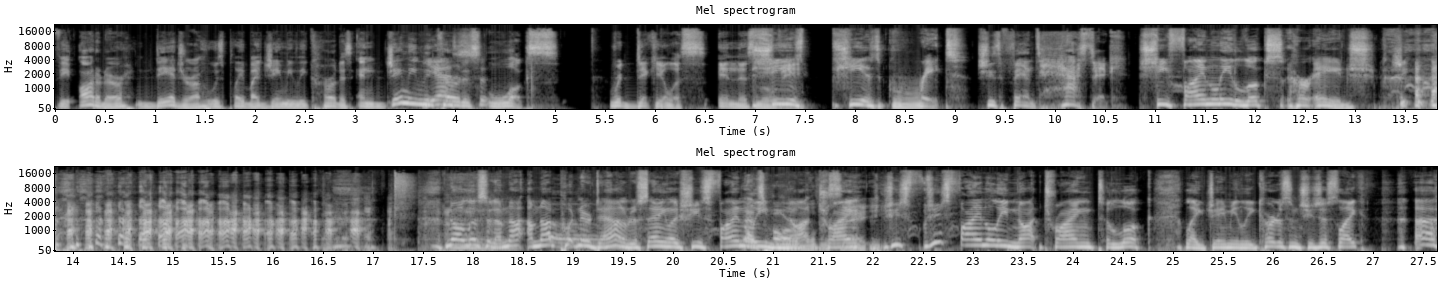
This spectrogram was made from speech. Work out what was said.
the auditor, Deirdre, who was played by Jamie Lee Curtis, and Jamie Lee Yes. Curtis looks ridiculous in this movie. She is she is great. She's fantastic. She finally looks her age. no, listen, I'm not I'm not putting her down. I'm just saying like she's finally That's horrible not to trying say. she's she's finally not trying to look like Jamie Lee Curtis and she's just like uh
